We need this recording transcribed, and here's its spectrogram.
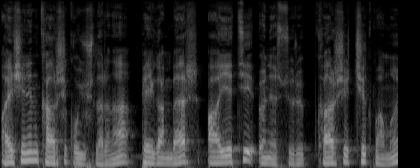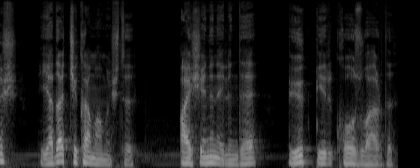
Ayşe'nin karşı koyuşlarına peygamber ayeti öne sürüp karşı çıkmamış ya da çıkamamıştı. Ayşe'nin elinde büyük bir koz vardı.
